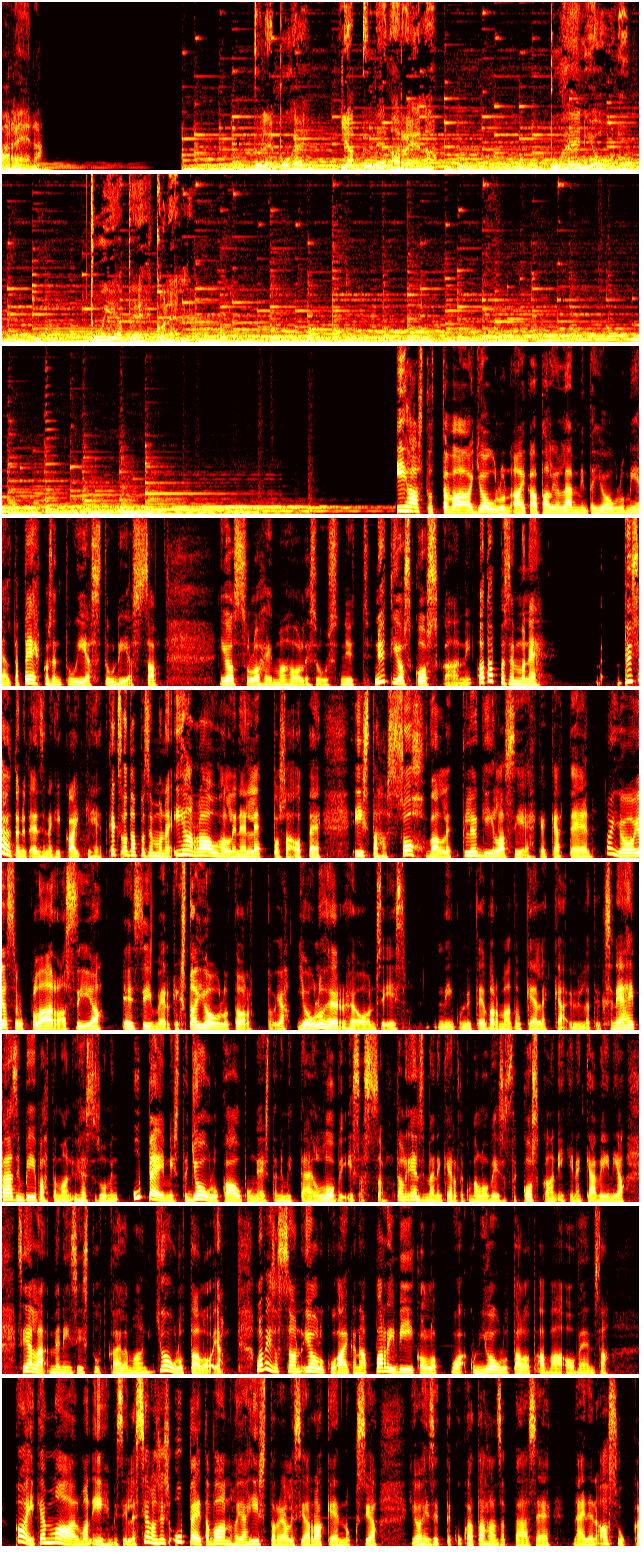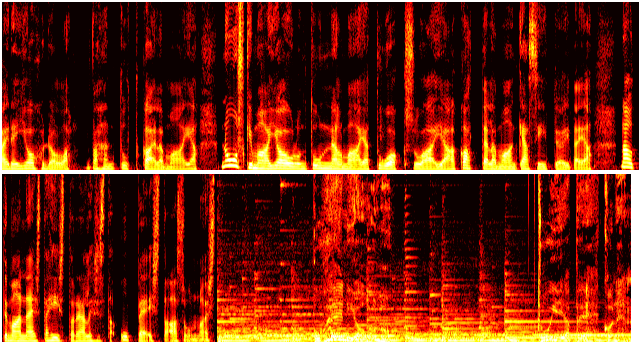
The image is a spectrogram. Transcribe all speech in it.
Areena. Yle Puhe ja Yle Areena. Puheen joulu. Tuija Pehkonen. Ihastuttavaa joulun aikaa, paljon lämmintä joulumieltä. Pehkosen Tuija studiossa. Jos sulla on hei mahdollisuus nyt, nyt jos koskaan, niin otappa semmonen, pysäytä nyt ensinnäkin kaikki hetkeksi. Otappa semmonen ihan rauhallinen lepposa ote, istaha sohvalle, glögilasi ehkä käteen. No joo, ja suklaarasia esimerkiksi, tai joulutorttuja. Jouluhörhö on siis niin kuin nyt ei varmaan tule kellekään yllätyksenä. Ja hei, pääsin piipahtamaan yhdessä Suomen upeimmista joulukaupungeista, nimittäin Loviisassa. Tämä oli ensimmäinen kerta, kun mä Loviisassa koskaan ikinä kävin ja siellä menin siis tutkailemaan joulutaloja. Loviisassa on joulukuun aikana pari viikonloppua, kun joulutalot avaa ovensa – kaiken maailman ihmisille. Siellä on siis upeita vanhoja historiallisia rakennuksia, joihin sitten kuka tahansa pääsee näiden asukkaiden johdolla vähän tutkailemaan ja nuuskimaan joulun tunnelmaa ja tuoksua ja kattelemaan käsitöitä ja nauttimaan näistä historiallisista upeista asunnoista. Puheen joulu. Tuija Pehkonen.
